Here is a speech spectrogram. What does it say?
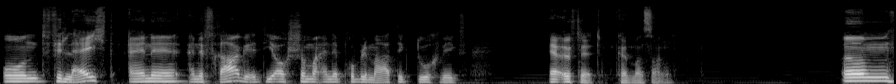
und vielleicht eine, eine Frage, die auch schon mal eine Problematik durchwegs eröffnet, könnte man sagen. Ähm,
